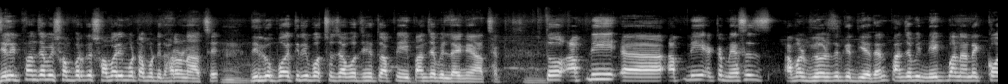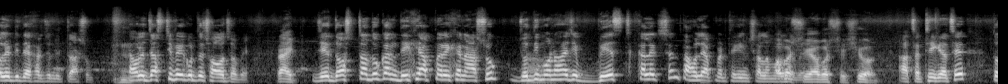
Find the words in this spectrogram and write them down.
জেলিট পাঞ্জাবি সম্পর্কে সবারই মোটামুটি ধারণা আছে। দীর্ঘ পঁয়ত্রিশ বছর যাবত যেহেতু আপনি এই পাঞ্জাবির লাইনে আছেন। তো আপনি আপনি একটা মেসেজ আমার ভিউয়ার্সদেরকে দিয়ে দেন পাঞ্জাবি নেক বানানে কোয়ালিটি দেখার জন্য একটু আসুক তাহলে জাস্টিফাই করতে সহজ হবে। রাইট যে দশটা দোকান দেখে আপনার এখানে আসুক যদি মনে হয় যে বেস্ট কালেকশন তাহলে আপনার থেকে ইনশাল্লাহ অবশ্যই অবশ্যই শিওর আচ্ছা ঠিক আছে। তো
